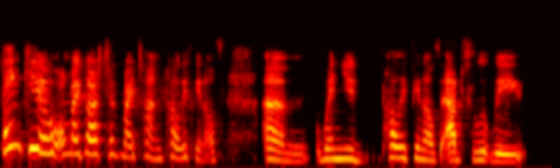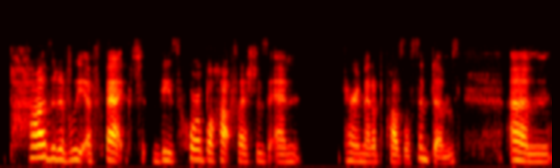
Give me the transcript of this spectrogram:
Thank you. Oh my gosh, tip of my tongue. Polyphenols. Um, when you polyphenols absolutely positively affect these horrible hot flashes and perimenopausal symptoms. Um,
